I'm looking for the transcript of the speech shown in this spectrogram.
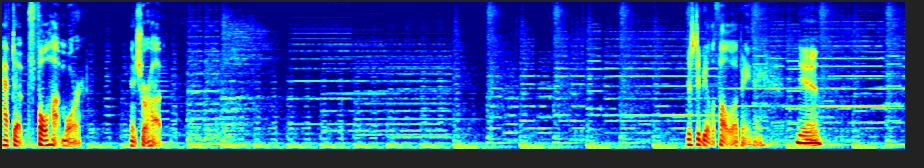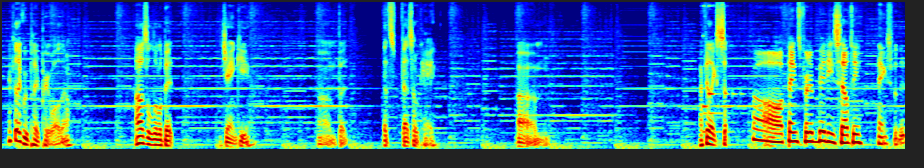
have to full hop more than short hop. just to be able to follow up anything. Yeah. I feel like we played pretty well though. I was a little bit janky, um, but that's that's okay. Um, I feel like so, Oh, thanks for the biddies, Celty. thanks for the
